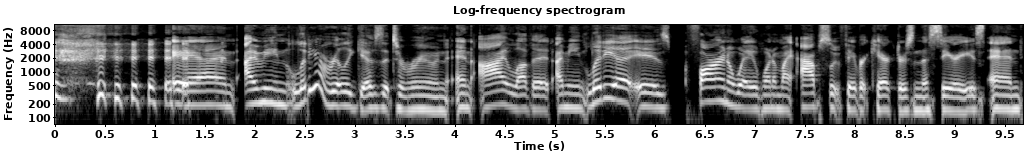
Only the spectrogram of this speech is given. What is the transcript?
and I mean, Lidia really gives it to Ruhn, and I love it. I mean, Lidia is far and away one of my absolute favorite characters in this series. And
